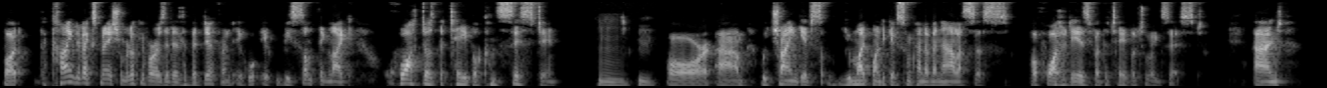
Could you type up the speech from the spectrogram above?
But the kind of explanation we're looking for is a little bit different. It, w- it would be something like, what does the table consist in? Mm. Or um, we try and give some, you might want to give some kind of analysis of what it is for the table to exist. And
